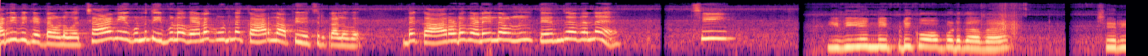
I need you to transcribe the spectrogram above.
அறிவு கெட்டவளுவ. சாணியை கொண்டு வந்து இவ்வளோ விலை கூட காரில் அப்பி வச்சிருக்காளுவ. இந்த காரோட விலையில அவளுக்கு தெரிஞ்சா தானே சீ. இது என்ன இப்படி கோவப்படுதாவ சரி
